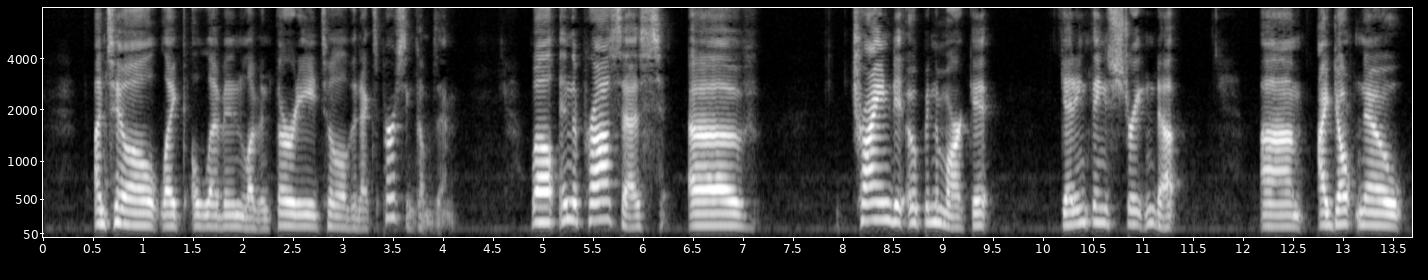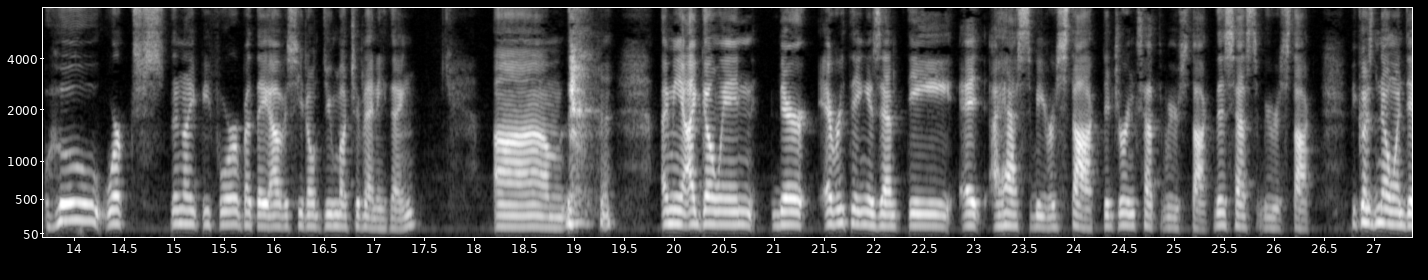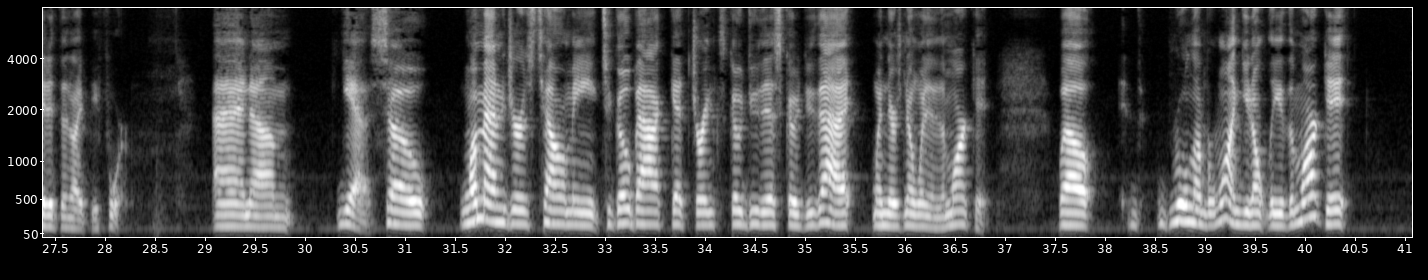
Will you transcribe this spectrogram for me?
until like 11, 11.30 till the next person comes in. Well, in the process of trying to open the market, getting things straightened up, um, I don't know who works the night before, but they obviously don't do much of anything. Um, I mean, I go in there, everything is empty. It, it has to be restocked. The drinks have to be restocked. This has to be restocked because no one did it the night before. And, um, yeah, so one manager is telling me to go back, get drinks, go do this, go do that when there's no one in the market. Well, rule number one, you don't leave the market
